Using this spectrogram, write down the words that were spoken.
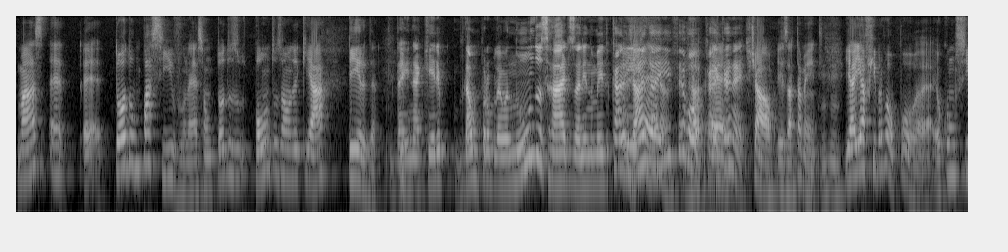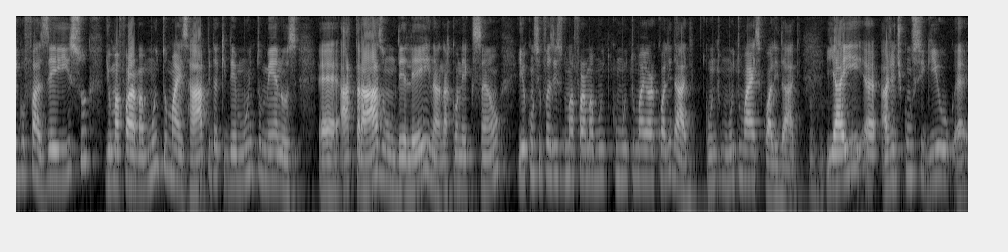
mas é, é todo um passivo, né? São todos pontos onde que há perda. Daí e... naquele dá um problema num dos rádios ali no meio do caminho já e daí ferrou, já, cai é, a internet. Tchau, exatamente. Uhum. E aí a fibra falou, pô, eu consigo fazer isso de uma forma muito mais rápida, que dê muito menos é, atraso, um delay na, na, conexão, e eu consigo fazer isso de uma forma muito, com muito maior qualidade, com muito, muito mais qualidade. Uhum. E aí é, a gente conseguiu, é,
